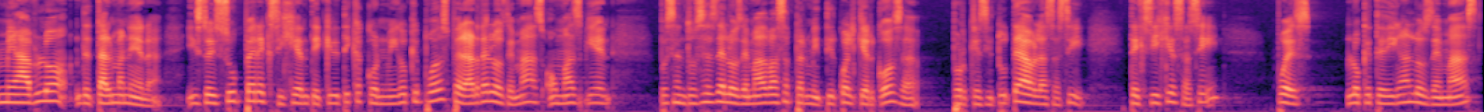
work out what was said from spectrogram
me hablo de tal manera y soy súper exigente y crítica conmigo, ¿qué puedo esperar de los demás? O más bien, pues entonces de los demás vas a permitir cualquier cosa, porque si tú te hablas así, te exiges así, pues lo que te digan los demás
